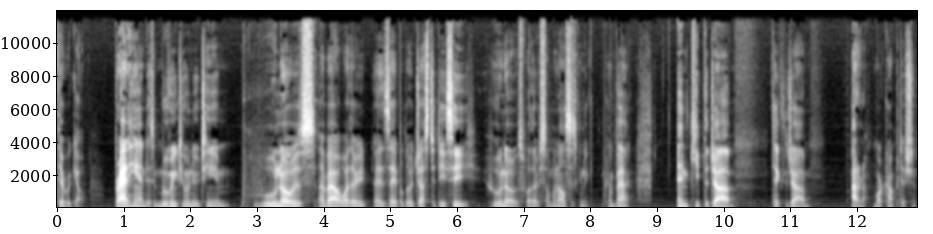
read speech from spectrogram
There we go. Brad Hand is moving to a new team. Who knows about whether he is able to adjust to DC? Who knows whether someone else is going to come back and keep the job, take the job? I don't know. More competition.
